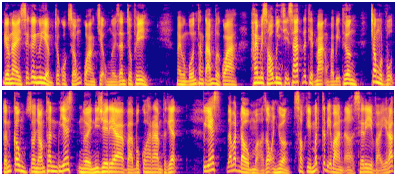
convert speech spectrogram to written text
Điều này sẽ gây nguy hiểm cho cuộc sống của hàng triệu người dân châu Phi. Ngày 4 tháng 8 vừa qua, 26 binh sĩ sát đã thiệt mạng và bị thương trong một vụ tấn công do nhóm thân IS người Nigeria và Boko Haram thực hiện. IS đã bắt đầu mở rộng ảnh hưởng sau khi mất các địa bàn ở Syria và Iraq.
